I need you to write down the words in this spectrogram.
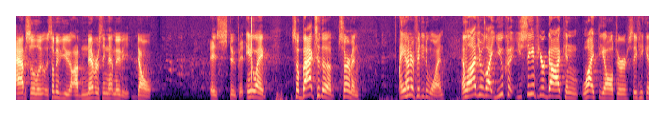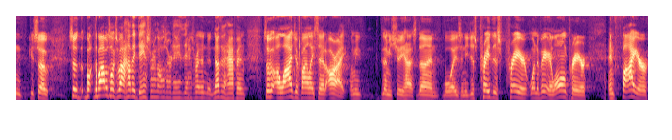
Absolutely. Some of you, I've never seen that movie. Don't. It's stupid. Anyway, so back to the sermon 850 to 1. And Elijah was like, you could, you see if your God can light the altar, see if he can. So, so the, the Bible talks about how they danced around the altar, they danced around, nothing happened. So Elijah finally said, All right, let me, let me show you how it's done, boys. And he just prayed this prayer, one a very long prayer, and fire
